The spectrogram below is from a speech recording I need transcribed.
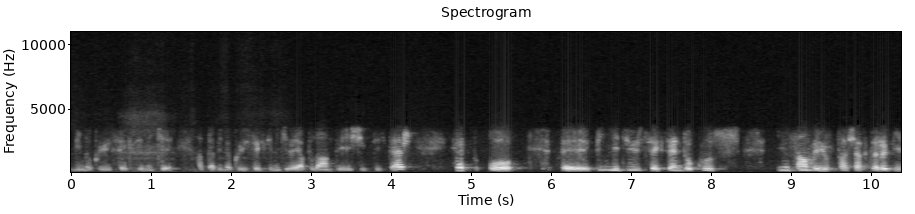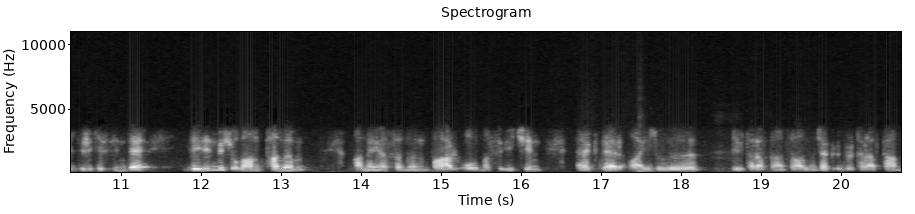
1982 hatta 1982'de yapılan değişiklikler hep o e, 1789 İnsan ve Yurttaş Hakları Bildirgesi'nde verilmiş olan tanım anayasanın var olması için erkler ayrılığı bir taraftan sağlanacak, öbür taraftan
